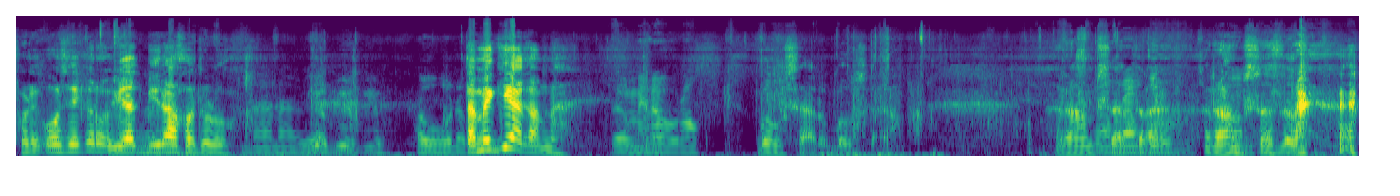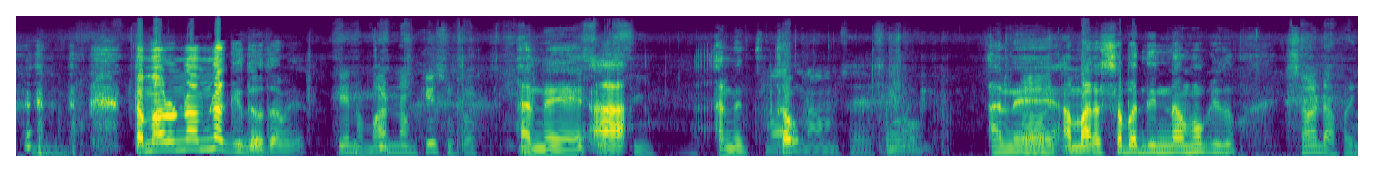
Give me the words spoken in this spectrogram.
થોડીક ઓછે કરો વ્યાજબી રાખો થોડું. ના ના વ્યાજ હવ તમે ક્યાં ગામના? તમે રહો રહો. બહુ સારું બહુ સારું. રામ સાતરા રામ સાતરા. તમારું નામ ના કીધું તમે? કેનું મારું નામ કેશુભાઈ. અને આ અને નામ છે અને અમારા સંબંધીનું નામ શું કીધું? સાંડાભાઈ.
